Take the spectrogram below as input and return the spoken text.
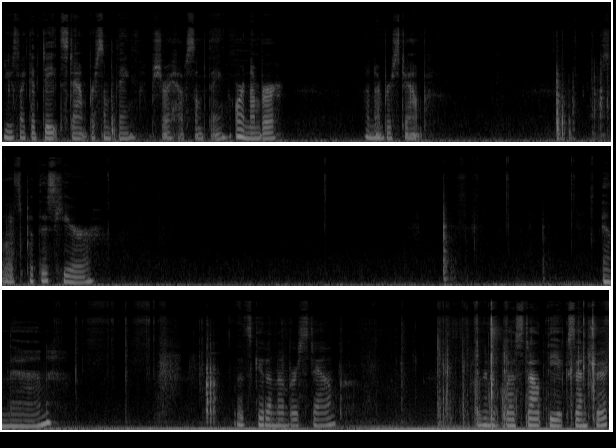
Use like a date stamp or something. I'm sure I have something or a number, a number stamp. So let's put this here. And then let's get a number stamp. We're going to bust out the eccentric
